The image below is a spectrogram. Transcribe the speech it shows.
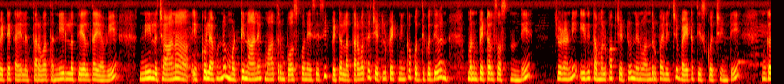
పెట్టే కాయలు తర్వాత నీళ్ళు తేలుతాయి అవి. నీళ్ళు చాలా ఎక్కువ లేకుండా మట్టి నానేకి మాత్రం పోసుకొనేసేసి పెట్టాలి. తర్వాత చెట్లు పెట్టిన ఇంకా కొద్ది కొద్దిగా మనం పెట్టాల్సి వస్తుంది. చూడండి ఇది తమలపాకు చెట్టు. నేను వంద రూపాయలు ఇచ్చి బయట తీసుకొచ్చింటి. ఇంకా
